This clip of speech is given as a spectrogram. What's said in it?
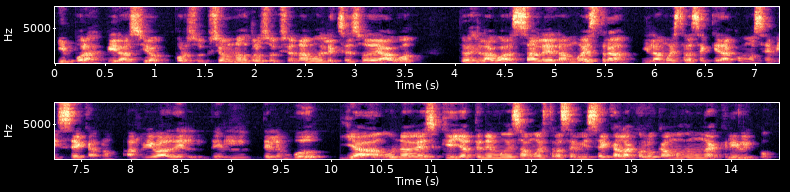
y por aspiración, por succión, nosotros succionamos el exceso de agua. Entonces el agua sale de la muestra y la muestra se queda como semiseca, ¿no? Arriba del, del, del embudo. Ya una vez que ya tenemos esa muestra semiseca, la colocamos en un acrílico.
